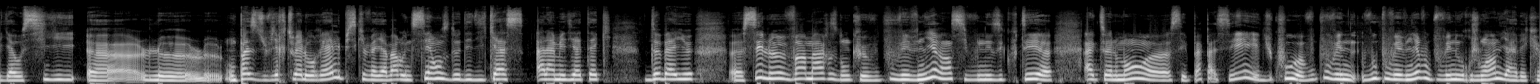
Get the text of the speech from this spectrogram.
il y a aussi le, le, on passe du virtuel au réel puisqu'il va y avoir une séance de dédicace à la médiathèque de Bayeux euh, c'est le 20 mars, donc euh, vous pouvez venir. Hein, si vous nous écoutez euh, actuellement, c'est pas passé. Et du coup, vous pouvez, vous pouvez venir, vous pouvez nous rejoindre. Il y a avec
